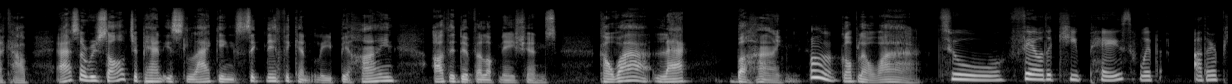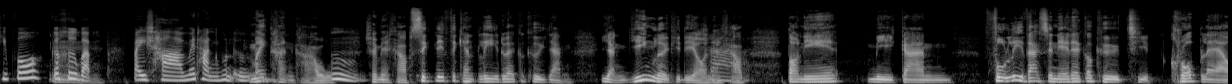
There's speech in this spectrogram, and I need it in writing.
นะครับ As a result Japan is lagging significantly behind other developed nations คาว่า lag behind ก็แปลว่า to fail to keep pace with other people ก็คือแบบ ไปช้าไม่ทันคนอื่น ไม่ทันเขาใช่ไหมครับ significantly ด้วยก็คืออย่างอย่างยิ่งเลยทีเดียวนะครับ ตอนนี้มีการ fully vaccinated ก็คือฉีดครบแล้ว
